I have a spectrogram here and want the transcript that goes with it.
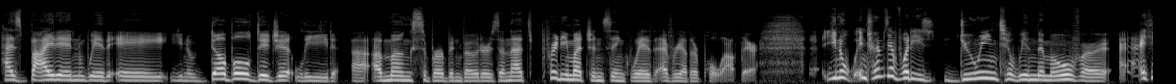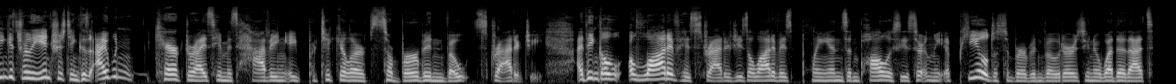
has Biden with a, you know, double-digit lead uh, among suburban voters, and that's pretty much in sync with every other poll out there. You know, in terms of what he's doing to win them over, I think it's really interesting because I wouldn't characterize him as having a particular suburban vote strategy. I think a, a lot of his strategies, a lot of his plans and policies certainly appeal to suburban voters you know, whether that's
